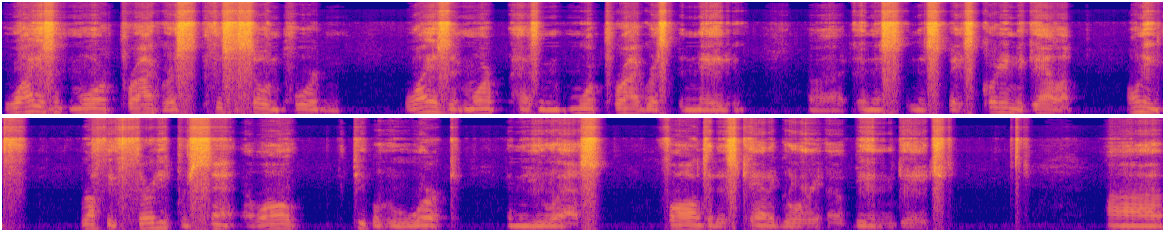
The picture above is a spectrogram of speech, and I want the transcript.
why isn't more progress, if this is so important, why isn't more, has more progress been made uh, in, this, in this space? According to Gallup, only roughly 30% of all people who work in the U.S. fall into this category of being engaged. Uh,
